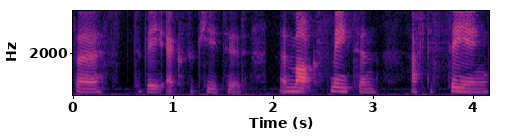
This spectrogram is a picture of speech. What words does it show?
first to be executed, and Mark Smeaton, after seeing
